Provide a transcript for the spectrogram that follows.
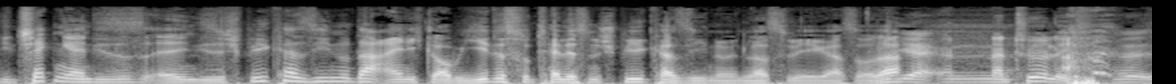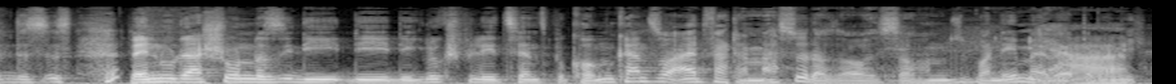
die checken ja in dieses, äh, in dieses Spielcasino da ein. Ich glaube, jedes Hotel ist ein Spielcasino in Las Vegas, oder? Ja, äh, natürlich. Äh, das ist, wenn du da schon das, die, die, die Glücksspiellizenz bekommen kannst, so einfach, dann machst du das auch. Ist doch ein super Nebenmehrwert, Ja. oder nicht?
